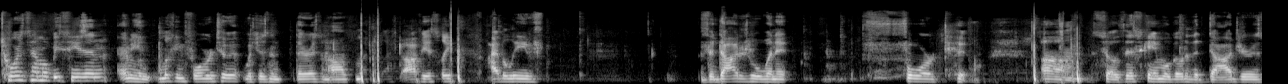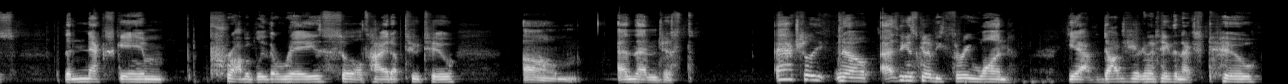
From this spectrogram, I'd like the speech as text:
towards the MLB season, I mean, looking forward to it, which isn't there isn't much left. Obviously, I believe the Dodgers will win it four two. Um, so this game will go to the Dodgers. The next game, probably the Rays, so they'll tie it up two two. Um, and then just actually no, I think it's going to be three one. Yeah, the Dodgers are going to take the next two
